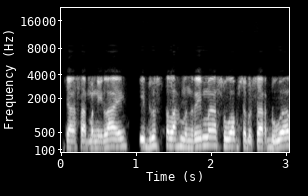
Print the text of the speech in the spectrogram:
Jaksa menilai Idrus telah menerima suap sebesar 2,25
